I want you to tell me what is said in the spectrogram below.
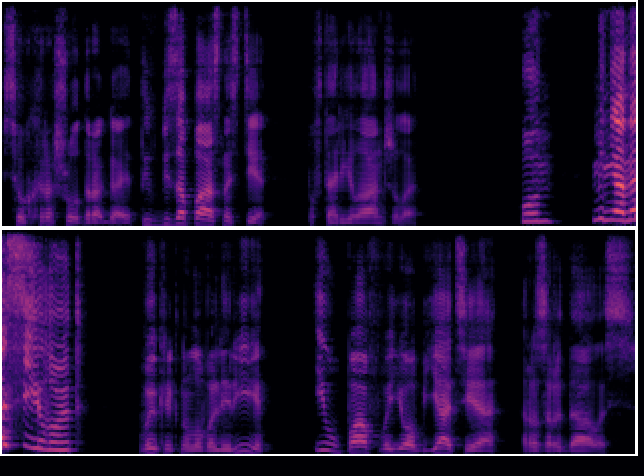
«Все хорошо, дорогая, ты в безопасности», — повторила Анжела. «Он меня насилует!» — выкрикнула Валерия и, упав в ее объятия, разрыдалась.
